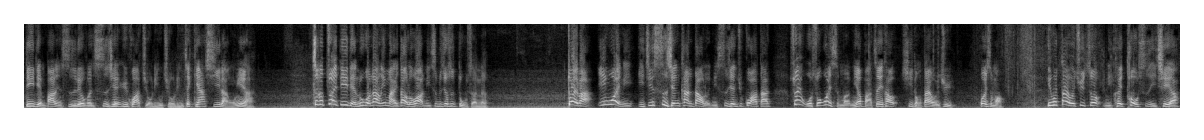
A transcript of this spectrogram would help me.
低点八点四十六分，事先预挂九零九零，再加西兰维亚，这个最低点如果让你买到的话，你是不是就是赌神了？对吧？因为你已经事先看到了，你事先去挂单，所以我说为什么你要把这一套系统带回去？为什么？因为带回去之后你可以透视一切啊，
